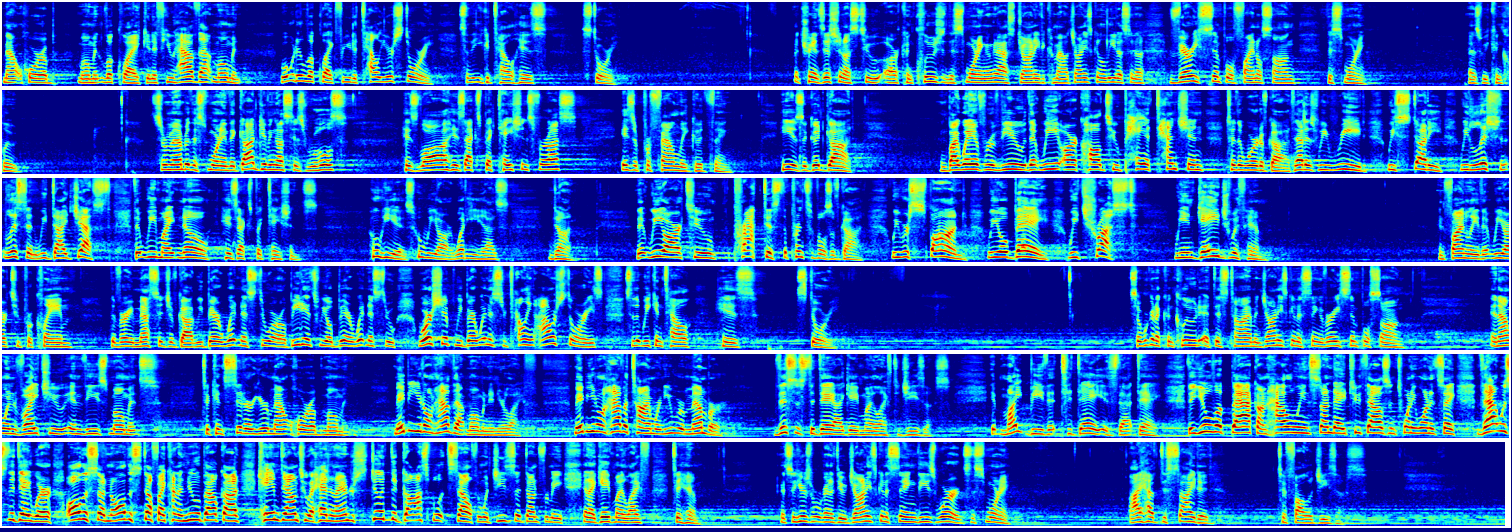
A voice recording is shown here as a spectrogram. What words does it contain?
Mount Horeb moment look like? And if you have that moment, what would it look like for you to tell your story so that you could tell his story? I'm going to transition us to our conclusion this morning. I'm going to ask Johnny to come out. Johnny's going to lead us in a very simple final song this morning as we conclude. So remember this morning that God giving us His rules, His law, His expectations for us is a profoundly good thing. He is a good God. And by way of review, that we are called to pay attention to the Word of God. That is, we read, we study, we listen, listen, we digest, that we might know His expectations who He is, who we are, what He has done that we are to practice the principles of God. We respond, we obey, we trust, we engage with Him. And finally, that we are to proclaim the very message of God. We bear witness through our obedience, we bear witness through worship, we bear witness through telling our stories so that we can tell His story. So we're going to conclude at this time, and Johnny's going to sing a very simple song. And I would invite you in these moments to consider your Mount Horeb moment. Maybe you don't have that moment in your life. Maybe you don't have a time when you remember, this is the day I gave my life to Jesus. It might be that today is that day. That you'll look back on Halloween Sunday 2021 and say, that was the day where all of a sudden all the stuff I kind of knew about God came down to a head and I understood the gospel itself and what Jesus had done for me and I gave my life to Him. And so here's what we're going to do Johnny's going to sing these words this morning I have decided to follow Jesus.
